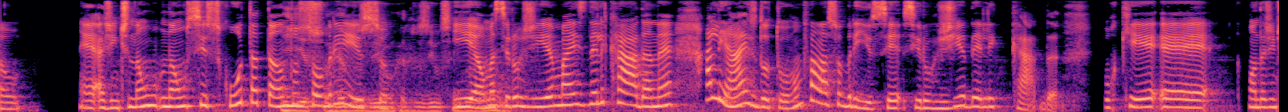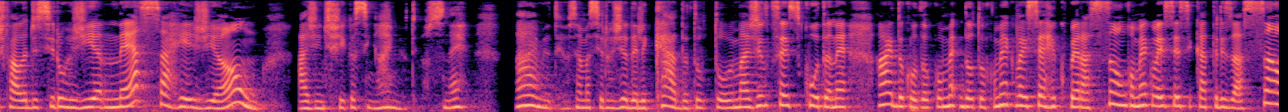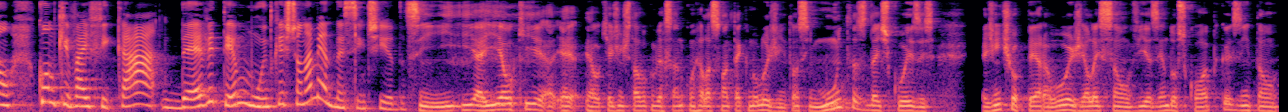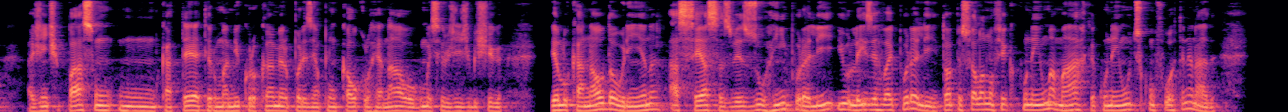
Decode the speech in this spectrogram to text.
é, a gente não, não se escuta tanto isso, sobre reduziu, isso. Reduziu, e é uma cirurgia mais delicada, né? Aliás, doutor, vamos falar sobre isso, cirurgia delicada. Porque é, quando a gente fala de cirurgia nessa região, a gente fica assim, ai meu Deus, né? Ai, meu Deus, é uma cirurgia delicada, doutor. Imagino que você escuta, né? Ai, doutor como, é, doutor, como é que vai ser a recuperação? Como é que vai ser a cicatrização? Como que vai ficar? Deve ter muito questionamento nesse sentido. Sim, e, e aí é o que, é, é o que a gente estava conversando com relação à tecnologia. Então, assim, muitas das coisas que a gente opera hoje, elas são vias endoscópicas, então a gente passa um, um catéter, uma microcâmera, por exemplo, um cálculo renal, algumas cirurgias de bexiga, pelo canal da urina, acessa às vezes o rim por ali e o laser vai por ali. Então a pessoa ela não fica com nenhuma marca, com nenhum desconforto nem nada.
